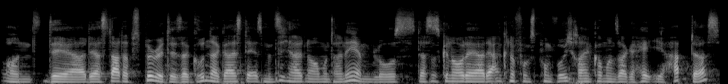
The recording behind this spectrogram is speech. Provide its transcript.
Und der, der Startup Spirit, dieser Gründergeist, der ist mit Sicherheit noch im Unternehmen. Bloß, das ist genau der, der Anknüpfungspunkt, wo ich reinkomme und sage, hey, ihr habt das.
